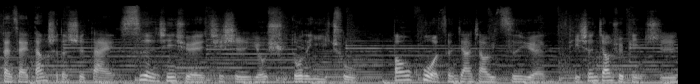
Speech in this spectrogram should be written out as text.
但在当时的时代，私人新学其实有许多的益处。包括增加教育资源、提升教学品质、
